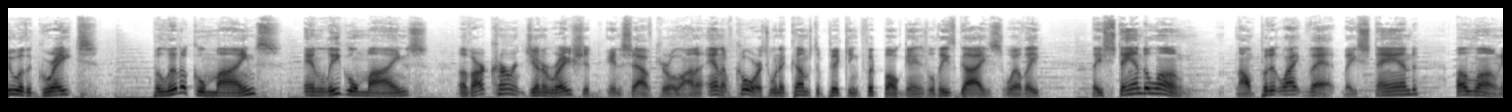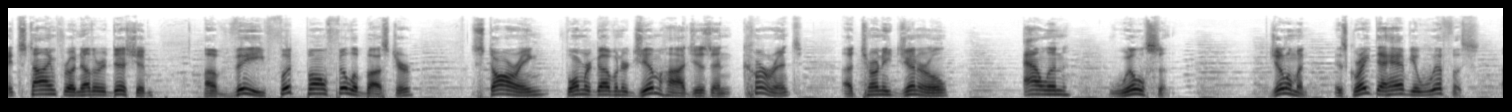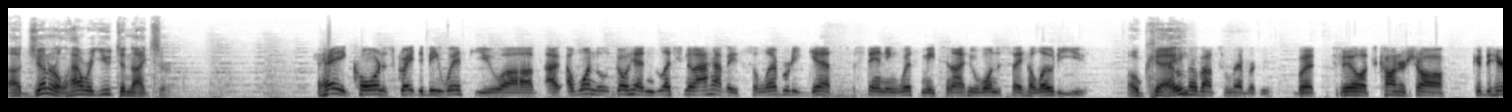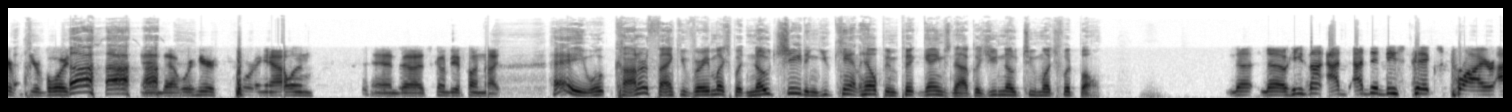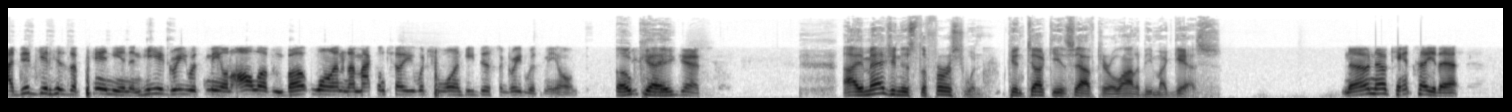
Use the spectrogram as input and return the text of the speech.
two of the great political minds and legal minds of our current generation in South Carolina. And of course, when it comes to picking football games, well, these guys, well, they they stand alone. I'll put it like that. They stand alone. It's time for another edition of the Football Filibuster, starring former Governor Jim Hodges and current Attorney General Alan Wilson. Gentlemen, it's great to have you with us. Uh, General, how are you tonight, sir? Hey, Corn, it's great to be with you. Uh, I, I wanted to go ahead and let you know I have a celebrity guest standing with me tonight who wanted to say hello to you. Okay. I don't know about celebrities, but Phil, it's Connor Shaw. Good to hear your voice, and uh, we're here supporting Alan, and uh, it's going to be a fun night. Hey, well, Connor, thank you very much, but no cheating. You can't help him pick games now because you know too much football. No, no, he's not. I, I did these picks prior. I did get his opinion, and he agreed with me on all of them but one, and I'm not going to tell you which one he disagreed with me on. Okay. Yes. I imagine it's the first one. Kentucky and South Carolina be my guess. No, no, can't tell you that.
